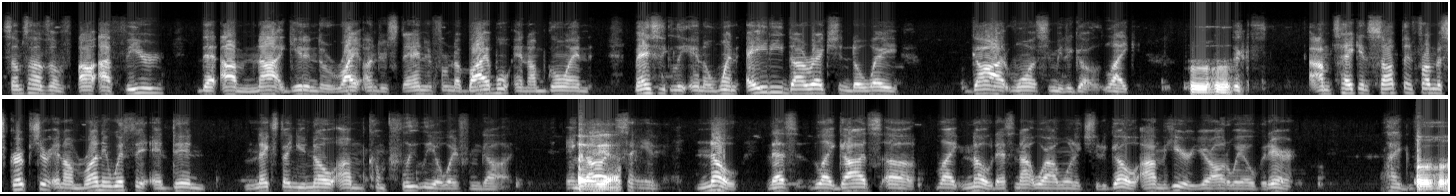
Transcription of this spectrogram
Sometimes I'm, I, I fear that I'm not getting the right understanding from the Bible, and I'm going basically in a 180 direction the way God wants me to go. Like Uh-huh. the, I'm taking something from the scripture and I'm running with it, and then next thing you know, I'm completely away from God, and Oh, yeah. saying, "No, that's like God's uh like no, that's not where I wanted you to go. I'm here. You're all the way over there." Like, Uh-huh.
